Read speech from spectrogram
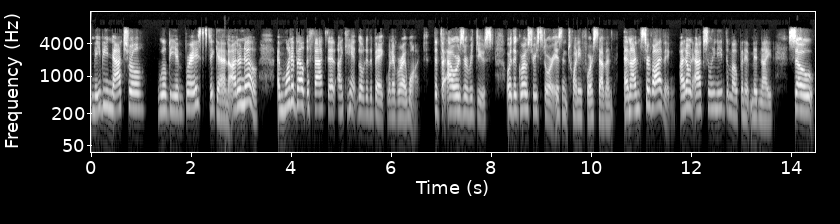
Maybe natural will be embraced again. I don't know. And what about the fact that I can't go to the bank whenever I want, that the hours are reduced, or the grocery store isn't 24 7, and I'm surviving? I don't actually need them open at midnight. So,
